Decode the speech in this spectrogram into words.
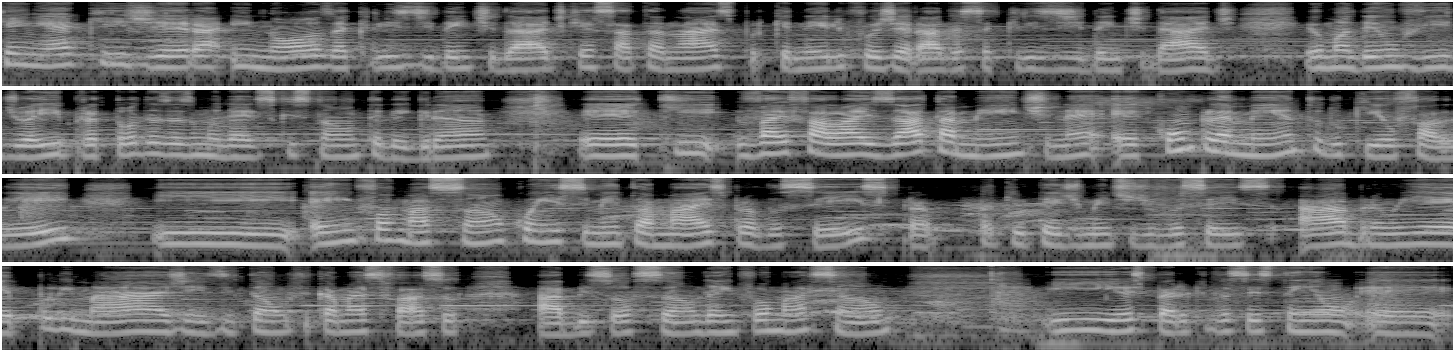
quem é que gera em nós a crise de identidade, que é Satanás, porque nele foi gerada essa crise de identidade. Eu mandei um vídeo aí para todas as mulheres que estão no Telegram, é, que vai falar exatamente, né? É complemento do que eu falei e é informação, conhecimento a mais para vocês, para que o entendimento de vocês abram e é por imagens, então fica mais fácil a absorção da informação. E eu espero que vocês tenham é,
